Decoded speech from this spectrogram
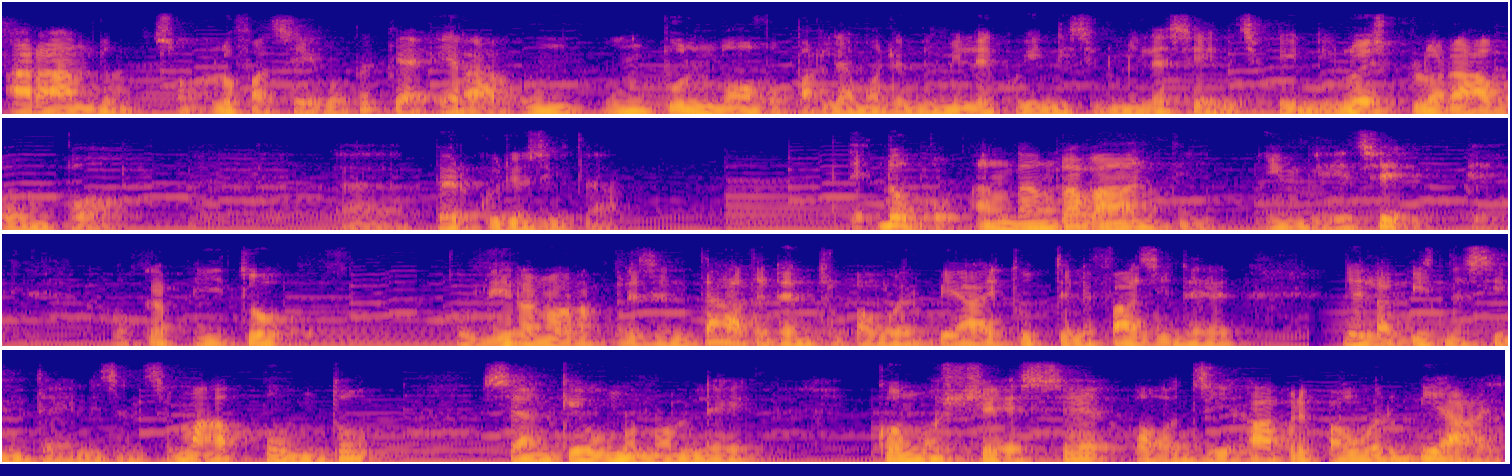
a random, insomma, lo facevo perché era un, un tool nuovo, parliamo del 2015-2016, quindi lo esploravo un po' eh, per curiosità. E dopo, andando avanti, invece, eh, ho capito come erano rappresentate dentro Power BI tutte le fasi de- della business intelligence, ma appunto, se anche uno non le conoscesse, oggi apre Power BI,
